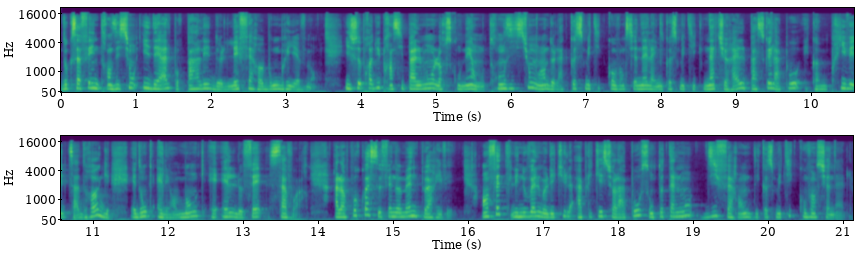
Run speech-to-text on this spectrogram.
Donc ça fait une transition idéale pour parler de l'effet rebond brièvement. Il se produit principalement lorsqu'on est en transition hein, de la cosmétique conventionnelle à une cosmétique naturelle parce que la peau est comme privée de sa drogue et donc elle est en manque et elle le fait savoir. Alors pourquoi ce phénomène peut arriver? En fait, les nouvelles molécules appliquées sur la peau sont totalement différentes des cosmétiques conventionnelles.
